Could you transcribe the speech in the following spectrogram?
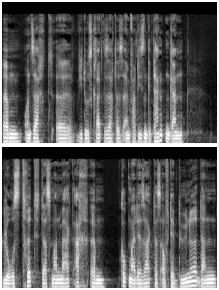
ähm, und sagt, äh, wie du es gerade gesagt hast, einfach diesen Gedankengang lostritt, dass man merkt, ach, ähm, guck mal, der sagt das auf der Bühne, dann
